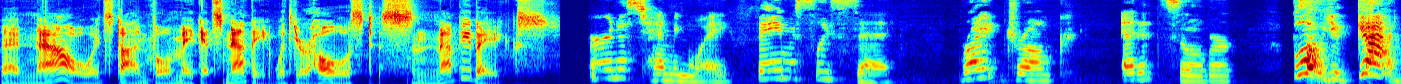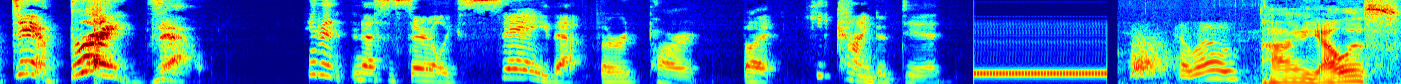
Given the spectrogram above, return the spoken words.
And now it's time for Make It Snappy with your host, Snappy Bakes. Ernest Hemingway famously said, Write drunk, edit sober, blow your goddamn brains out! He didn't necessarily say that third part, but he kinda did. Hello? Hi, Alice.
